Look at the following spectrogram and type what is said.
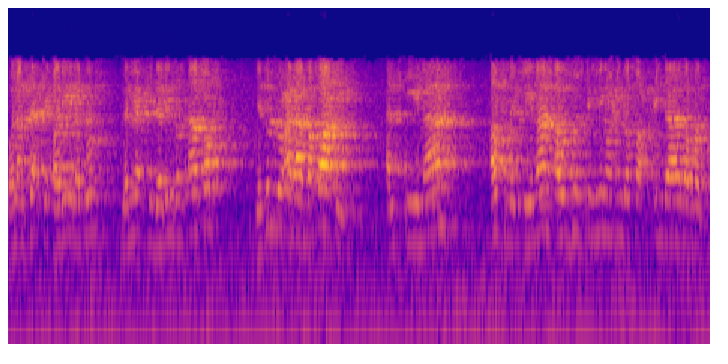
ولم تأت قرينة لم يأتي دليل آخر يدل على بقاء الإيمان أصل الإيمان أو جزء منه عند صح عند هذا الرجل.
